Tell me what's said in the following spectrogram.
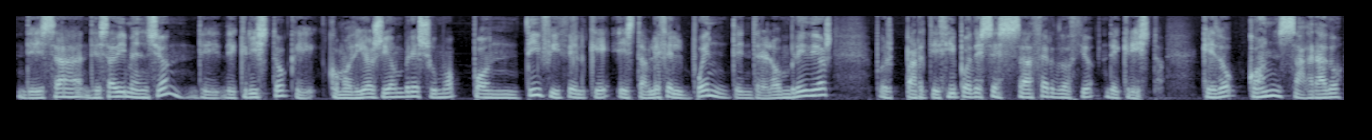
de esa, de esa dimensión de, de, Cristo que como Dios y hombre sumo pontífice, el que establece el puente entre el hombre y Dios, pues participo de ese sacerdocio de Cristo. Quedo consagrado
